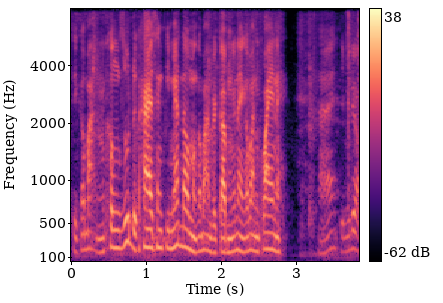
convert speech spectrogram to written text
thì các bạn không rút được 2 cm đâu mà các bạn phải cầm cái này các bạn quay này đấy thì mới được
